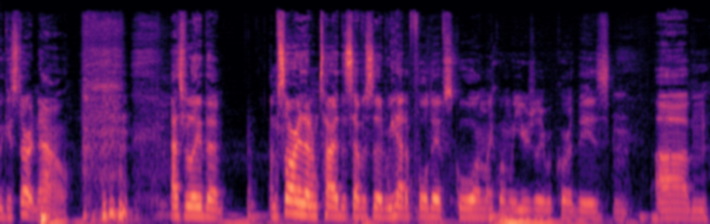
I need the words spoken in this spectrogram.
We can start now. That's really the. I'm sorry that I'm tired this episode. We had a full day of school, and like when we usually record these. Um,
